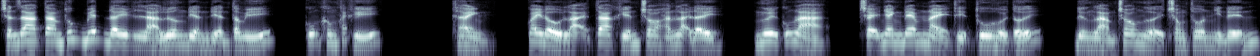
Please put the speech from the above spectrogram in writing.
Trần gia tam thúc biết đây là lương điền điền tâm ý, cũng không khách khí. Thành, quay đầu lại ta khiến cho hắn lại đây, ngươi cũng là, chạy nhanh đem này thịt thu hồi tới, đừng làm cho người trong thôn nhìn đến.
